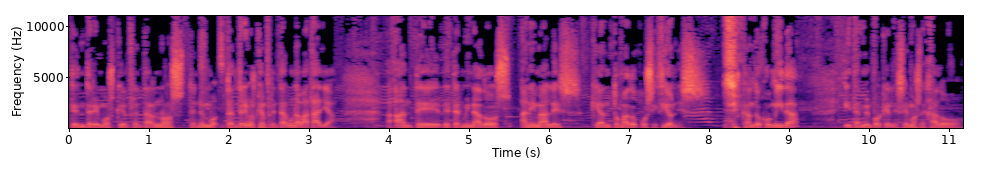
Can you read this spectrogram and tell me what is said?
tendremos que enfrentarnos, tenemos, tendremos que enfrentar una batalla ante determinados animales que han tomado posiciones, buscando comida y también porque les hemos dejado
